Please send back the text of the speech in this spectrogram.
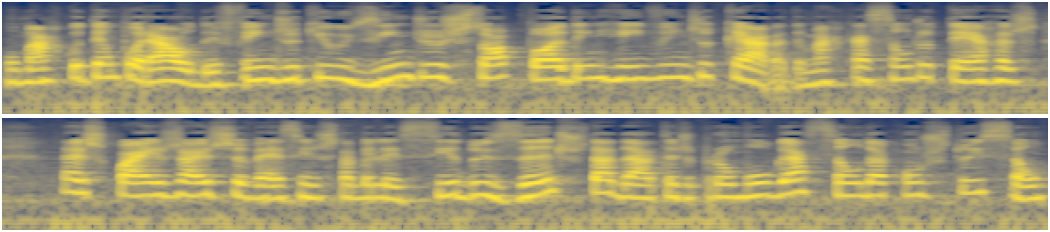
O marco temporal defende que os índios só podem reivindicar a demarcação de terras nas quais já estivessem estabelecidos antes da data de promulgação da Constituição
